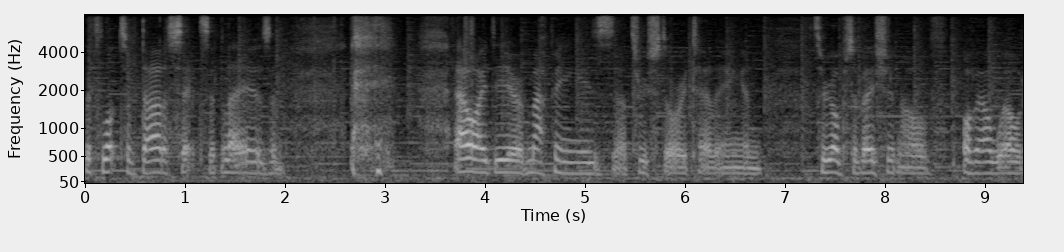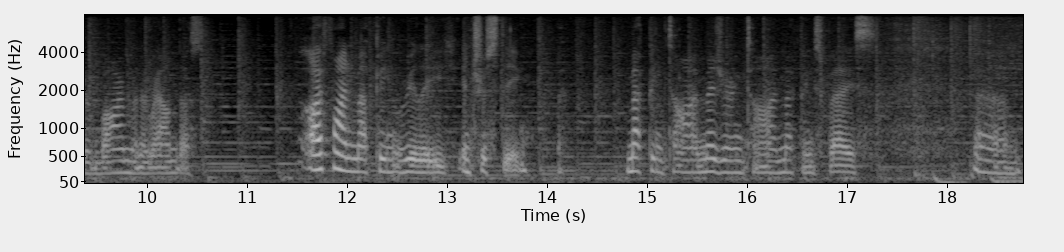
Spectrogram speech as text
with lots of data sets and layers and our idea of mapping is uh, through storytelling and through observation of, of our world environment around us. I find mapping really interesting. Mapping time, measuring time, mapping space. Um,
